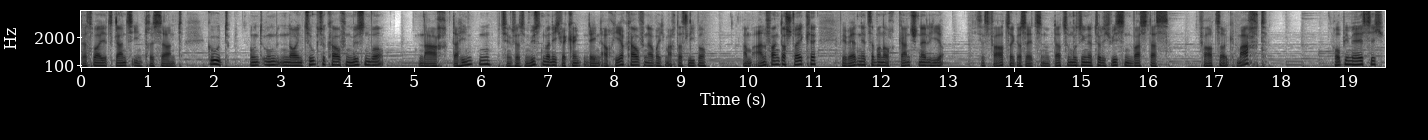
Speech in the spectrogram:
das war jetzt ganz interessant. Gut, und um einen neuen Zug zu kaufen, müssen wir nach da hinten, beziehungsweise müssten wir nicht, wir könnten den auch hier kaufen, aber ich mache das lieber am Anfang der Strecke. Wir werden jetzt aber noch ganz schnell hier dieses Fahrzeug ersetzen und dazu muss ich natürlich wissen, was das Fahrzeug macht, hobbymäßig.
